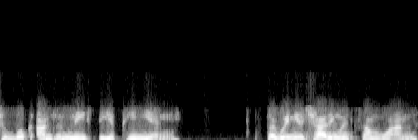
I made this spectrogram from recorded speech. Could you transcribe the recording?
to look underneath the opinion. So when you're chatting with someone,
